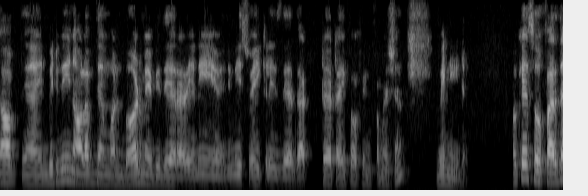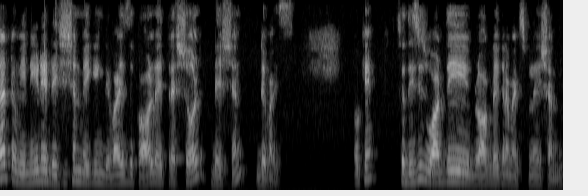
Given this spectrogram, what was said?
of uh, in between all of them one bird maybe there or any enemy's vehicle is there that uh, type of information we need. Okay? So for that we need a decision making device called a threshold decision device. Okay? So this is what the block diagram explanation.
